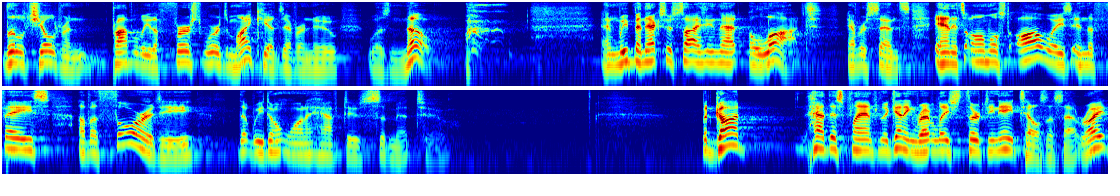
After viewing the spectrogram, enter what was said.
little children, probably the first words my kids ever knew was no. and we've been exercising that a lot ever since. And it's almost always in the face of authority that we don't want to have to submit to. But God had this plan from the beginning. Revelation 13:8 tells us that, right?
